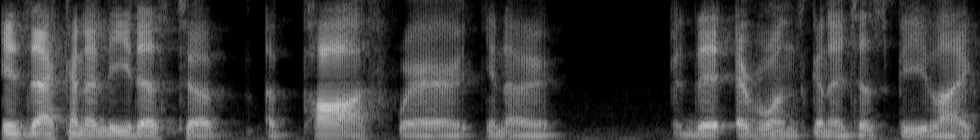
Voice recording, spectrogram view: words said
is that going to lead us to a, a path where you know that everyone's going to just be like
